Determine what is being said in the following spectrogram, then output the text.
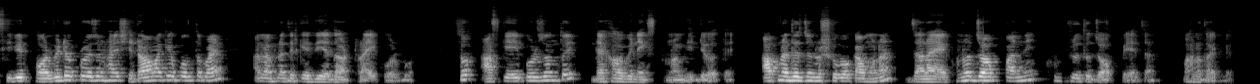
সিভির ফরম্যাটও প্রয়োজন হয় সেটাও আমাকে বলতে পারেন, আমি আপনাদেরকে দিয়ে দেওয়ার ট্রাই করব। সো আজকে এই পর্যন্তই, দেখা হবে নেক্সট কোনো ভিডিওতে। আপনাদের জন্য শুভকামনা, যারা এখনও জব পাননি, খুব দ্রুত জব পেয়ে যান। ভালো থাকবেন।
